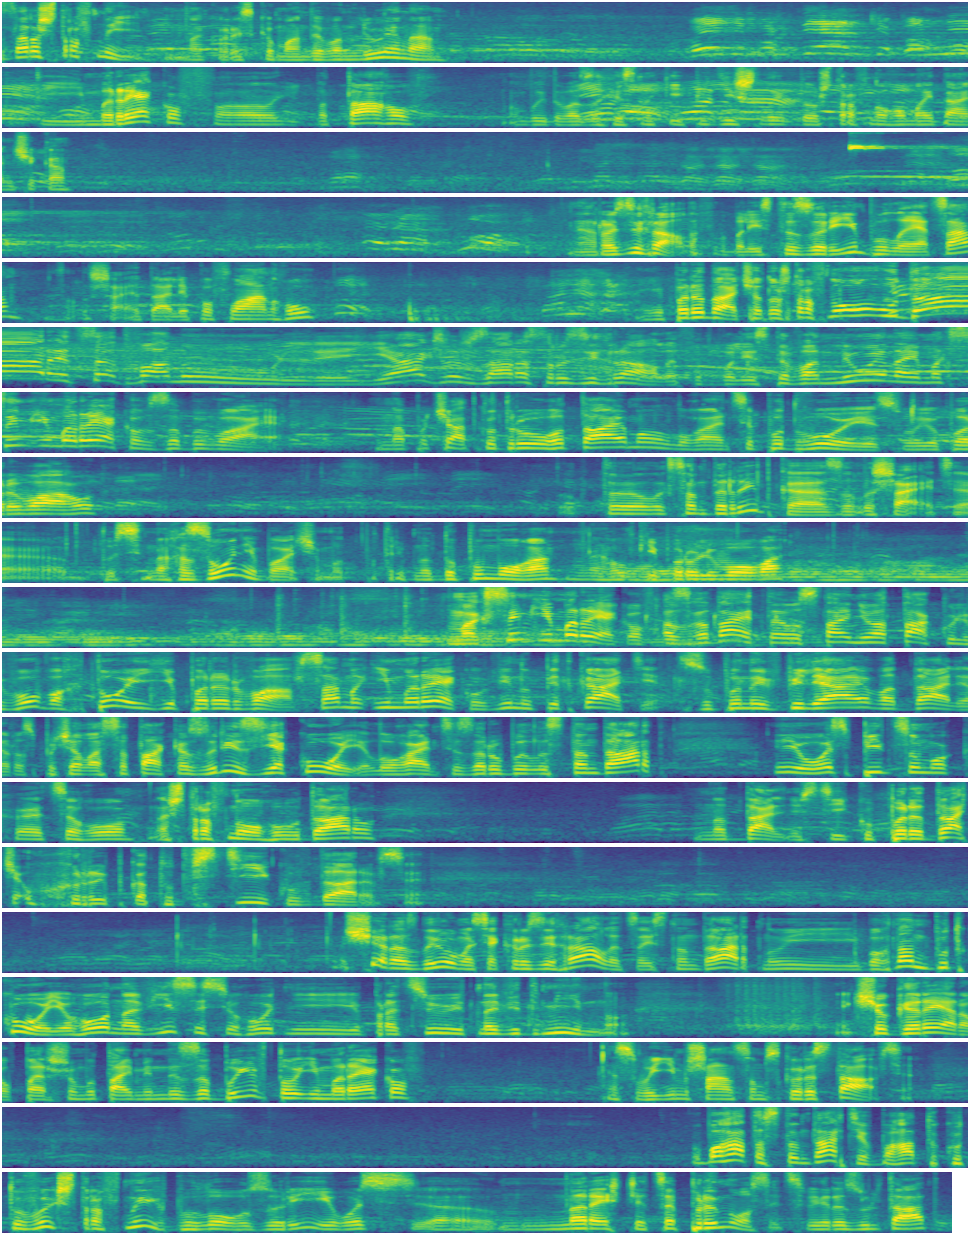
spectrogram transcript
Зараз штрафний на користь команди Ван Люєна. І Миреков, е, і Батагов. Обидва захисники підійшли до штрафного майданчика. Розіграли футболісти зорі. Булеца залишає далі по флангу. І передача до штрафного удари. Це 2-0. Як же ж зараз розіграли футболісти Ван Люїна і Максим Імереков забиває. На початку другого тайму луганці подвоюють свою перевагу. Тут Олександр Рибка залишається досі на газоні. Бачимо, потрібна допомога голкіперу Львова. Максим Імереков. А згадайте останню атаку Львова. Хто її перервав? Саме Імереков. Він у підкаті зупинив Біляєва. Далі розпочалася атака зорі, з якої луганці заробили стандарт. І ось підсумок е, цього штрафного удару. На дальню стійку передача. Ух, рибка тут в стійку вдарився. Ще раз дивимося, як розіграли цей стандарт. Ну і Богдан Будко. Його навіси сьогодні працюють на відмінно. Якщо Гереро в першому таймі не забив, то і Мереков своїм шансом скористався. Ну, Багато стандартів, багато кутових штрафних було у зорі. І ось е, нарешті це приносить свій результат.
